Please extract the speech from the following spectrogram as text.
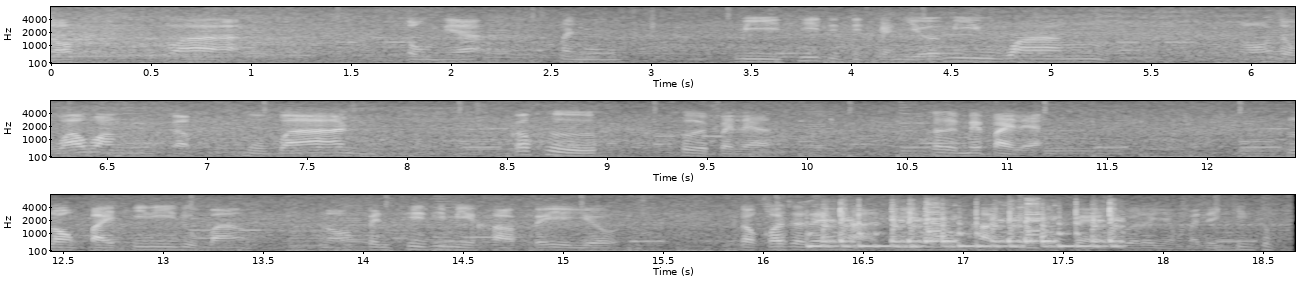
เนาะว่าตรงเนี้ยมันมีที่ติดติดกันเยอะมีวังเนาะแต่ว่าวังกับหมู่บ้าน ก็คือเคยไปแล้ว ก็เลยไม่ไปแล้ว ลองไปที่นี่ดูบ้างเนาะเป็นที่ที่มีคาเฟ่เยอะๆเราก็จะได้หาที่นั่งพักกินกาแฟด้วยเรายังไม่ได้กินกาแฟ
